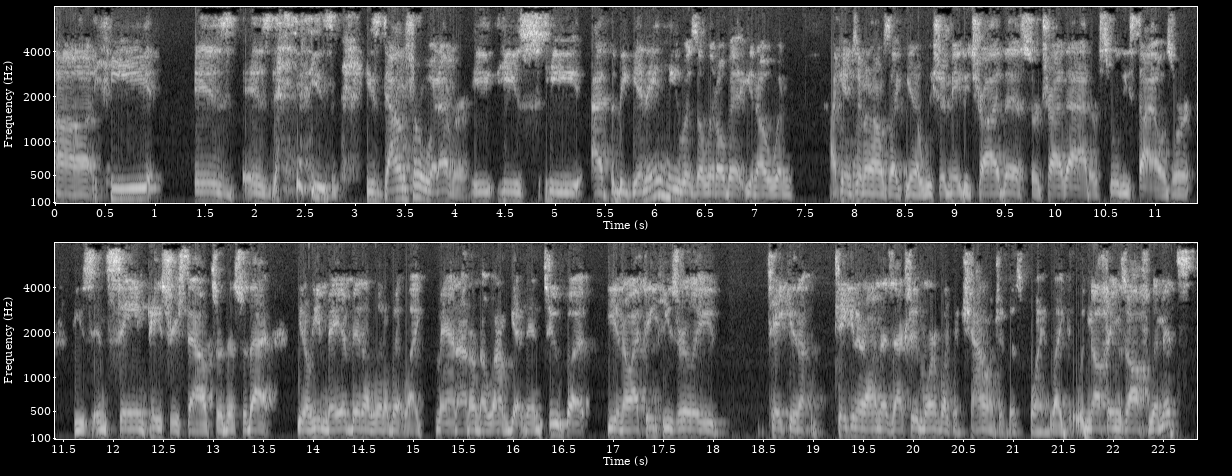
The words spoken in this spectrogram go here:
uh, he is is he's he's down for whatever. He he's he at the beginning he was a little bit you know when I came to him and I was like you know we should maybe try this or try that or smoothie styles or these insane pastry stouts or this or that. You know he may have been a little bit like man I don't know what I'm getting into, but you know I think he's really taking taking it on as actually more of like a challenge at this point. Like nothing's off limits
